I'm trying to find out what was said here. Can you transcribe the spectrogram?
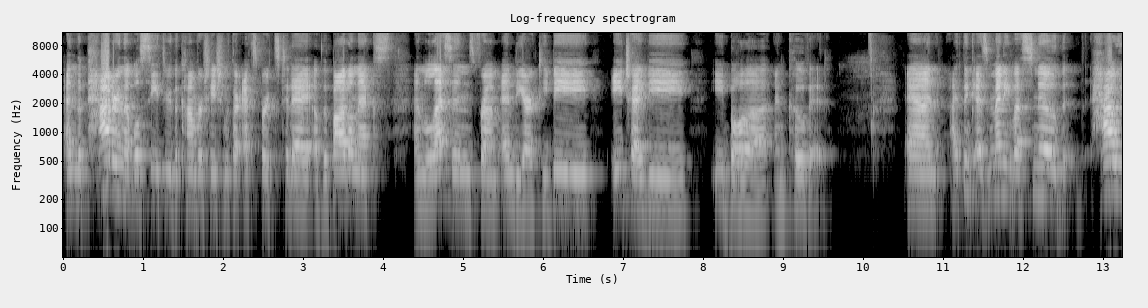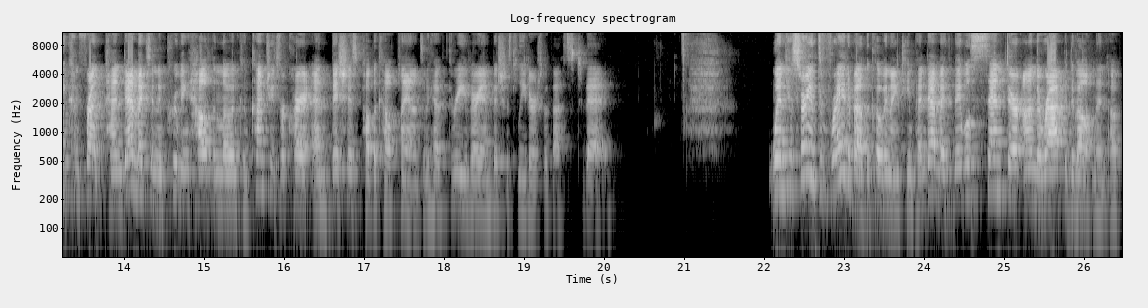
and the pattern that we'll see through the conversation with our experts today of the bottlenecks and lessons from MDR-TB, HIV, Ebola, and COVID. And I think as many of us know, that how we confront pandemics and improving health in low-income countries require ambitious public health plans. We have three very ambitious leaders with us today. When historians write about the COVID-19 pandemic, they will center on the rapid development of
